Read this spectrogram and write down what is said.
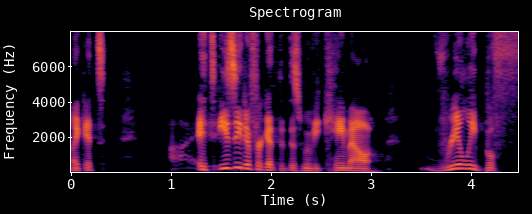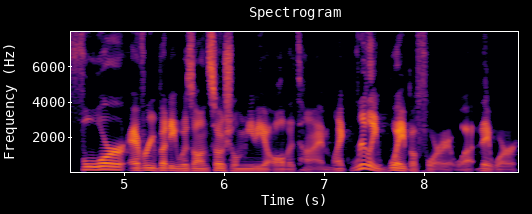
Like it's it's easy to forget that this movie came out really before everybody was on social media all the time like really way before it wa- they were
